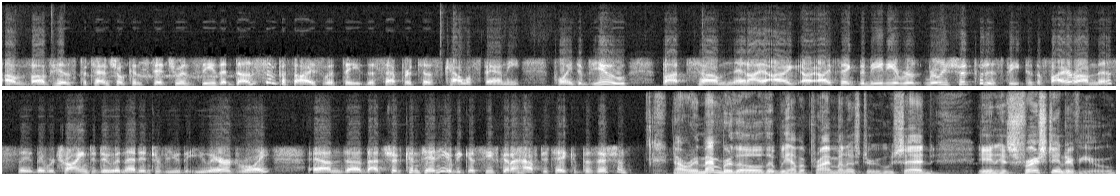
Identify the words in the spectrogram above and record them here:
of of his potential constituency that does sympathize with the the separatist Khalistani point of view. But um, and I, I I think the media re- really should put his feet to the fire on this. They, they were trying to do in that interview that you aired, Roy, and uh, that should continue because he's going to have to take a position. Now, remember, though, that we have a prime minister who said in his first interview,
